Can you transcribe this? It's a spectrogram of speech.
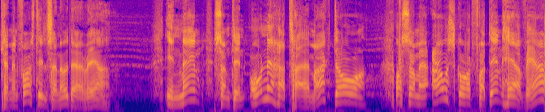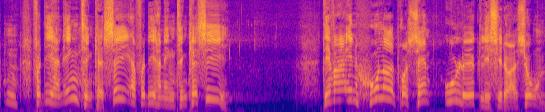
Kan man forestille sig noget, der er værre? En mand, som den onde har taget magt over, og som er afskåret fra den her verden, fordi han ingenting kan se, og fordi han ingenting kan sige. Det var en 100% ulykkelig situation,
